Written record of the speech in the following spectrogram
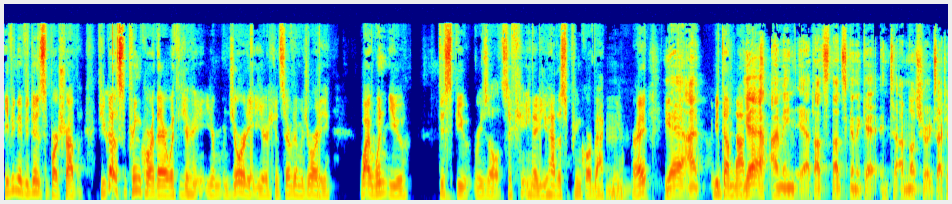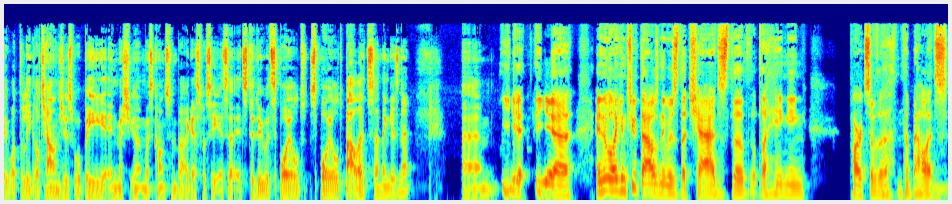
even if you didn't support Trump, if you got the Supreme Court there with your your majority, your conservative majority, why wouldn't you dispute results if you you know you have the Supreme Court backing you, Hmm. right? Yeah, I, It'd be dumb not. yeah, I mean, yeah, that's that's going to get into. I'm not sure exactly what the legal challenges will be in Michigan and Wisconsin, but I guess we'll see. It's a, it's to do with spoiled spoiled ballots, I think, isn't it? Um, Yeah, yeah, and like in 2000, it was the Chads, the the, the hanging parts of the the ballots,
